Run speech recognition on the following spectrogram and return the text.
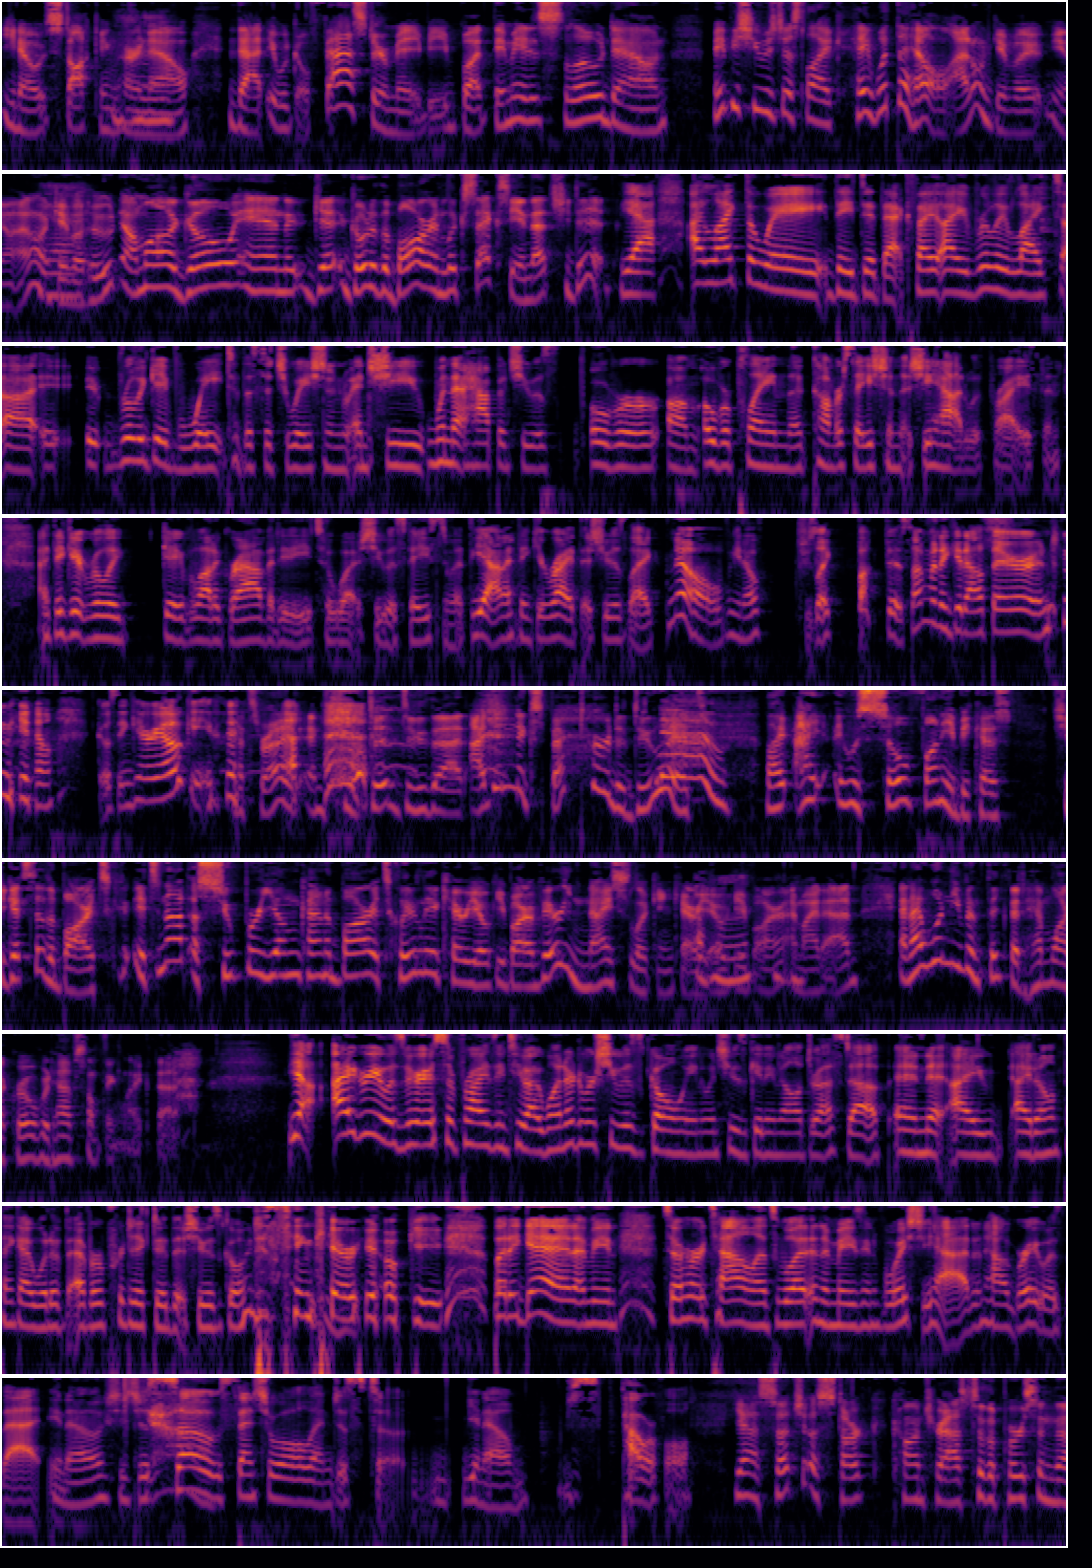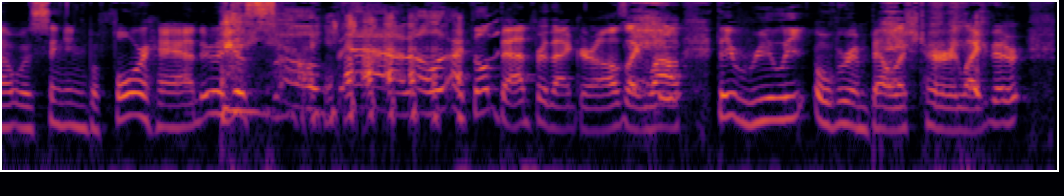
You know, stalking her Mm-hmm. now, that it would go faster maybe, but they made it slow down. Maybe she was just like, hey, what the hell? I don't give a, you know, I don't give a hoot. I'm gonna go and get, go to the bar and look sexy. And that she did. Yeah, I like the way they did that because I, I really liked uh, it. It really gave weight to the situation, and she, when that happened, she was over um, overplaying the conversation that she had with Pryce, and I think it really gave a lot of gravity to what she was facing with. Yeah, and I think you're right that she was like, no, you know, she's like, fuck this, I'm gonna get out there and you know go sing karaoke. That's right. And she did do that. I didn't expect her to do No. it. Like I it was so funny because she gets to the bar. It's it's not a super young kind of bar. It's clearly a karaoke bar, a very nice looking karaoke Mm-hmm. bar, I might add. And I wouldn't even think that Hemlock Grove would have something like that. Yeah, I agree. It was very surprising too. I wondered where she was going when she was getting all dressed up, and I I don't think I would have ever predicted that she was going to sing karaoke. But again, I mean, to her talents, what an amazing voice she had, and how great was that? You know, she's just so sensual and just uh, you know just powerful. Yeah, such a stark contrast to the person that was singing beforehand. It was just so bad. I felt bad for that girl. I was like, wow, they really over embellished her. Like,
